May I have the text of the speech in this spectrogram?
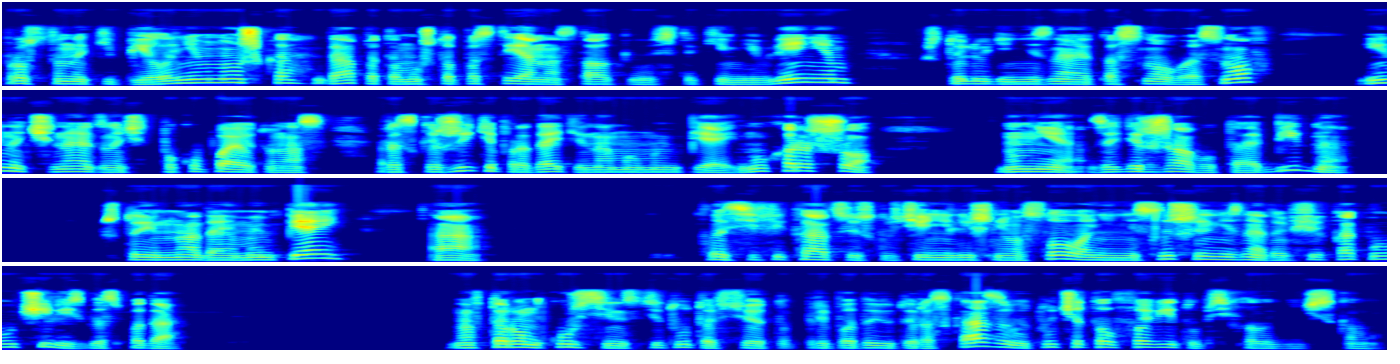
Просто накипело немножко, да, потому что постоянно сталкиваюсь с таким явлением, что люди не знают основы основ и начинают, значит, покупают у нас, расскажите, продайте нам MMPI. Ну хорошо, но мне за державу-то обидно, что им надо MMPI, а классификацию исключения лишнего слова они не слышали, не знают. Вообще, как вы учились, господа? На втором курсе института все это преподают и рассказывают, учат алфавиту психологическому.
